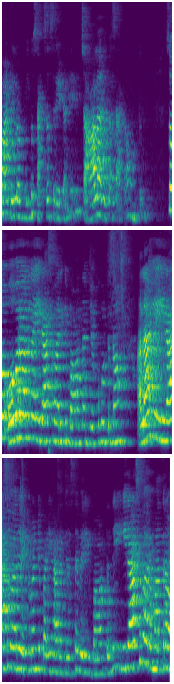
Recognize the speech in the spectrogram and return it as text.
వాటిలో మీకు సక్సెస్ రేట్ అనేది చాలా అధిక శాతం ఉంటుంది. సో ఓవరాల్గా ఈ రాశి వారికి బాగుందని చెప్పుకుంటున్నాం. అలాగే ఈ రాశి వారు ఎటువంటి పరిహారం చేస్తే వీరికి బాగుంటుంది. ఈ రాశి వారు మాత్రం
